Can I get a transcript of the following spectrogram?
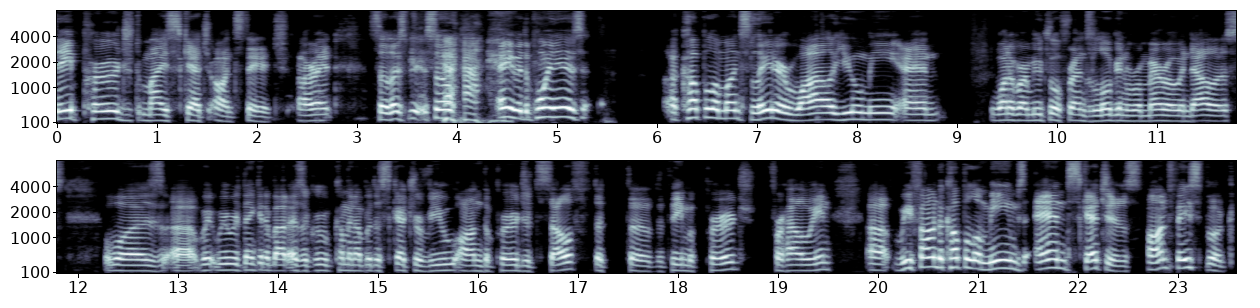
they purged my sketch on stage. All right. So let's be so anyway, the point is a couple of months later, while you, me, and one of our mutual friends, Logan Romero in Dallas, was uh, we, we were thinking about as a group coming up with a sketch review on the purge itself, the the, the theme of purge for Halloween. Uh, we found a couple of memes and sketches on Facebook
